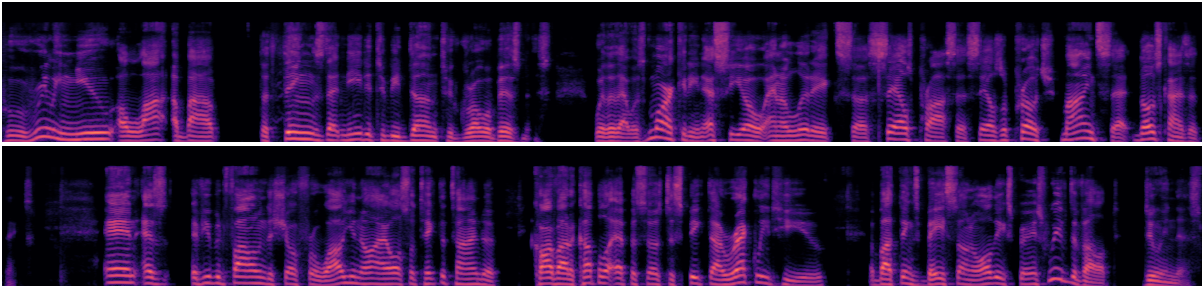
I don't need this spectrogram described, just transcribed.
who really knew a lot about the things that needed to be done to grow a business, whether that was marketing, SEO, analytics, uh, sales process, sales approach, mindset, those kinds of things. And as if you've been following the show for a while, you know I also take the time to carve out a couple of episodes to speak directly to you about things based on all the experience we've developed doing this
